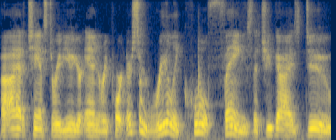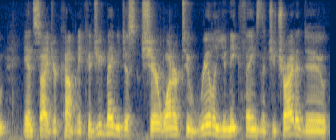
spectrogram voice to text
I had a chance to review your annual report. There's some really cool things that you guys do inside your company. Could you maybe just share one or two really unique things that you try to do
